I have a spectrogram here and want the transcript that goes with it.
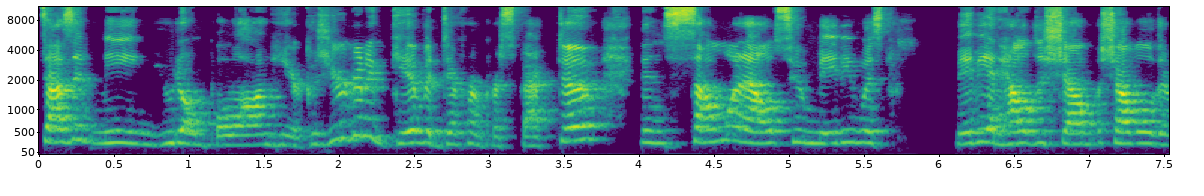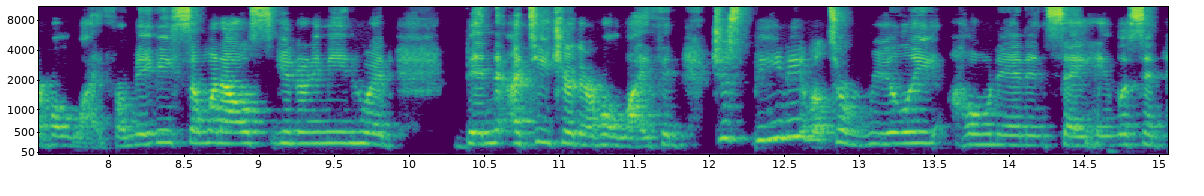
doesn't mean you don't belong here. Because you're going to give a different perspective than someone else who maybe was maybe had held a shovel their whole life or maybe someone else you know what i mean who had been a teacher their whole life. And just being able to really hone in and say hey listen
